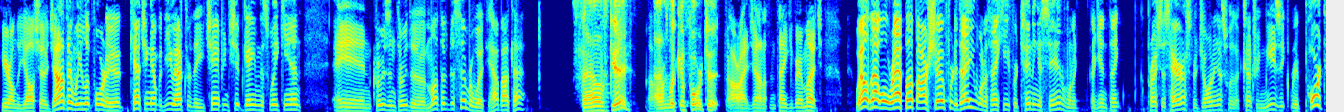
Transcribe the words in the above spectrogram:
here on the y'all show. Jonathan, we look forward to catching up with you after the championship game this weekend and cruising through the month of December with you. How about that? Sounds good. I'm looking forward to it. All right, Jonathan. Thank you very much. Well, that will wrap up our show for today. I want to thank you for tuning us in. I want to again thank Precious Harris for joining us with a country music report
